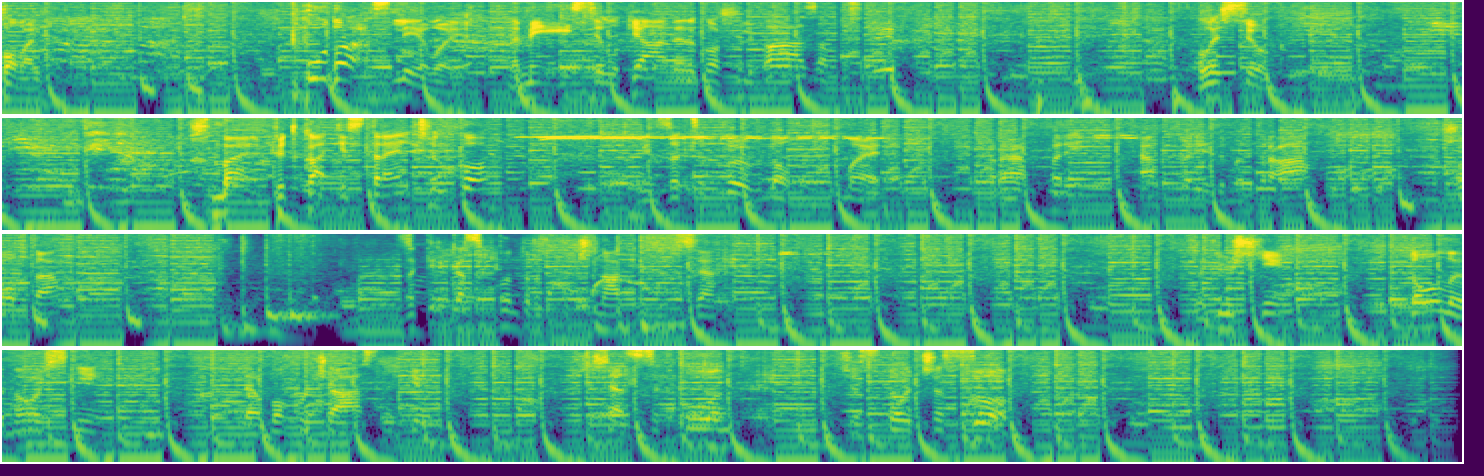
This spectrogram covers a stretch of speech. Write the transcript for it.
Коваль. Удар з лівої. На місці Лук'яненко Шульга запустив. Лисюк. Хмель підкаті Стрельченко. Він зацепив ногу Хмель. Рефері. Рефері Дмитра. Жовта. За кілька секунд розпочинатися. Заключні доленосні для обох учасників. 60 секунд чистого часу.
